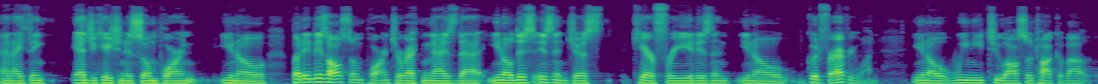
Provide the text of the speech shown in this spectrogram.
And I think education is so important, you know, but it is also important to recognize that, you know, this isn't just carefree. It isn't, you know, good for everyone. You know, we need to also talk about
